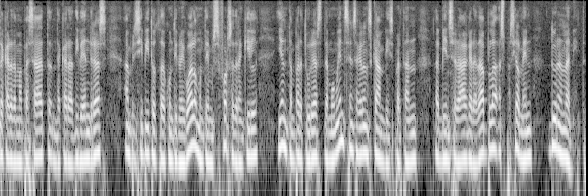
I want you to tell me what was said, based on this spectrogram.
De cara a demà passat, de cara a divendres, en principi tot ha de continuar igual, amb un temps força tranquil i amb temperatures de moment sense grans canvis, per tant l'ambient serà agradable, especialment durant la nit.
